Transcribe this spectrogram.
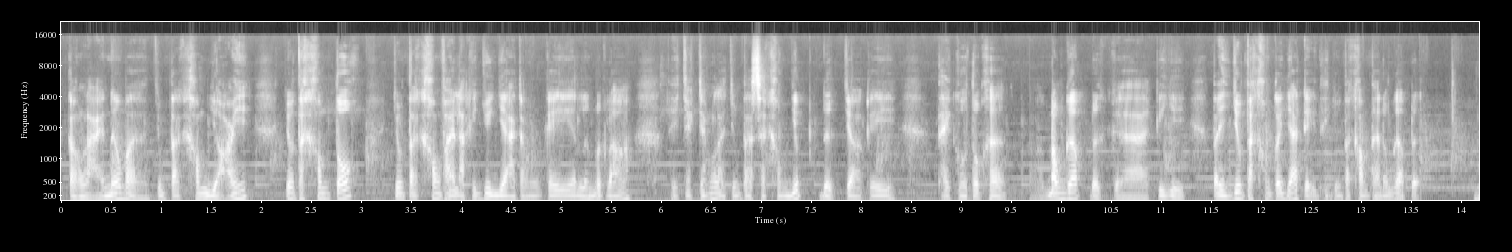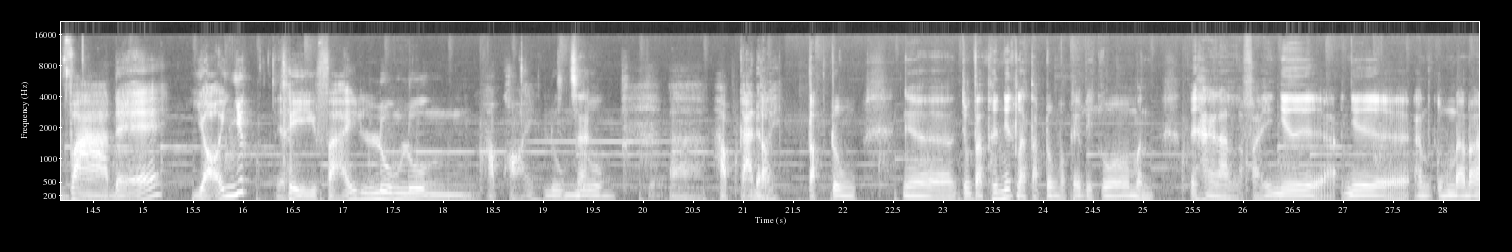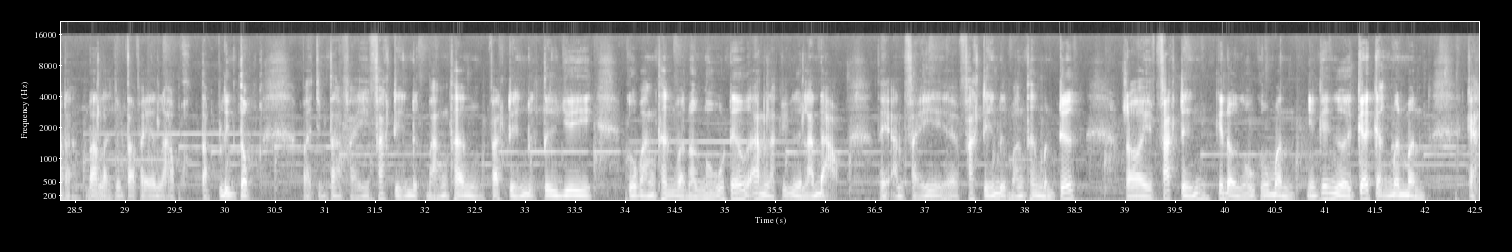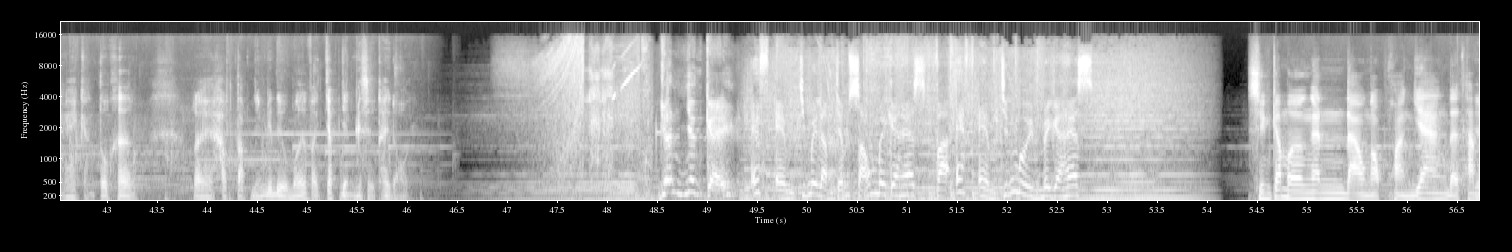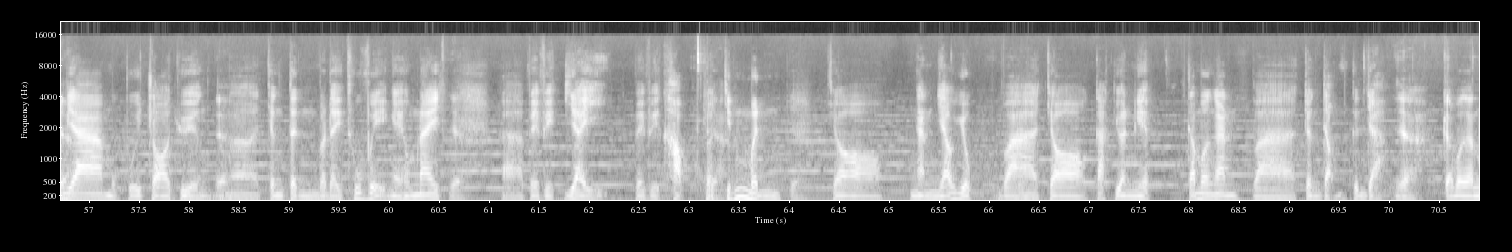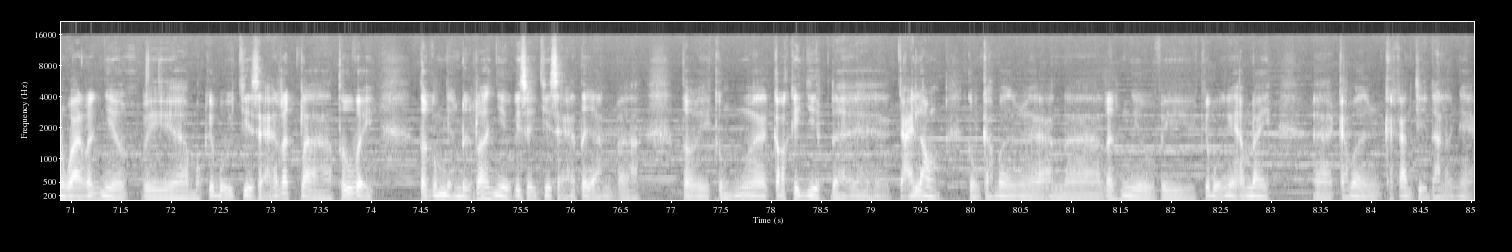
Còn lại nếu mà chúng ta không giỏi, chúng ta không tốt chúng ta không phải là cái chuyên gia trong cái lĩnh vực đó thì chắc chắn là chúng ta sẽ không giúp được cho cái thầy cô tốt hơn đóng góp được à, cái gì. Tại vì chúng ta không có giá trị thì chúng ta không thể đóng góp được. Và để giỏi nhất yeah. thì phải luôn luôn học hỏi luôn luôn uh, học cả đời. Tập trung Ờ, chúng ta thứ nhất là tập trung vào cái việc của mình thứ hai là, là phải như như anh cũng đã nói đó đó là chúng ta phải là học tập liên tục và chúng ta phải phát triển được bản thân phát triển được tư duy của bản thân và đội ngũ. Nếu anh là cái người lãnh đạo thì anh phải ờ, phát triển được bản thân mình trước rồi phát triển cái đội ngũ của mình những cái người kế cận bên mình càng ngày càng tốt hơn. Rồi học tập những cái điều mới và chấp nhận cái sự thay đổi. Doanh nhân kể FM 95.6 MHz và FM 90 MHz. Xin cảm ơn anh Đào Ngọc Hoàng Giang đã tham yeah. Dạ. gia một buổi trò chuyện yeah. Dạ. uh, chân tình và đầy thú vị ngày hôm nay yeah. Dạ. uh, về việc dạy, về việc học cho yeah. chính mình, yeah. cho ngành giáo dục và cho các doanh nghiệp. Cảm ơn anh và trân trọng kính chào. Yeah. Cảm ơn anh Quang rất nhiều vì à, một cái buổi chia sẻ rất là thú vị. Tôi cũng nhận được rất nhiều cái sự chia sẻ từ anh và tôi cũng à, có cái dịp để trải lòng. Cũng cảm ơn anh à, rất nhiều vì cái buổi ngày hôm nay. Cảm ơn các anh chị đã lắng nghe.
